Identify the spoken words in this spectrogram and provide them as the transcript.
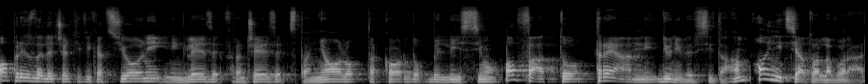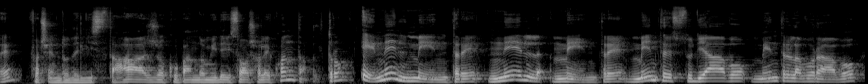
ho preso delle certificazioni in inglese, francese, spagnolo, d'accordo, bellissimo. Ho fatto tre anni di università, ho iniziato a lavorare facendo degli stage, occupandomi dei social e quant'altro. E nel mentre, nel mentre, mentre studiavo, mentre lavoravo,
